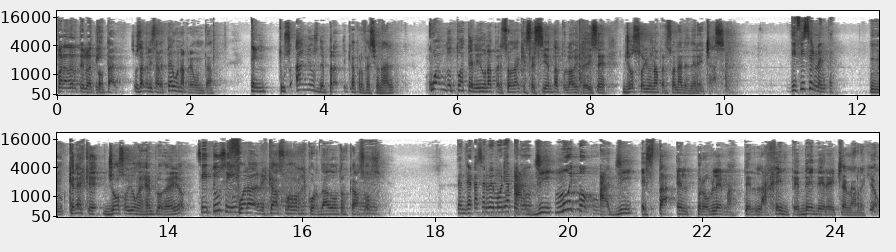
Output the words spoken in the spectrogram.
para dártelo a ti. Total. Susana Elizabeth, tengo una pregunta. En tus años de práctica profesional, ¿cuándo tú has tenido una persona que se sienta a tu lado y te dice, yo soy una persona de derechas? Difícilmente. Mm, ¿Crees que yo soy un ejemplo de ello? Sí, tú sí. Fuera de mis casos, ¿has recordado otros casos? Tendría que hacer memoria, pero allí, muy poco. Allí está el problema de la gente de derecha en la región.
